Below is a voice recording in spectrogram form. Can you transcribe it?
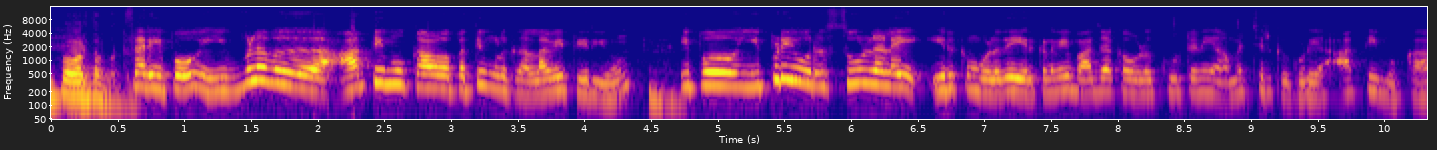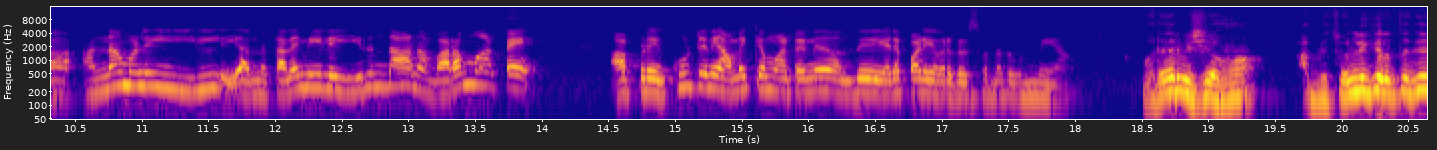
இப்போ வருத்தப்பட்டு. சரி இப்போ இவ்வளவு அதிமுகவை பத்தி உங்களுக்கு நல்லாவே தெரியும். இப்போ இப்படி ஒரு சூழ்நிலை இருக்கும் பொழுது ஏற்கனவே பாஜகவோட கூட்டணி அமைச்சிருக்கக்கூடிய அதிமுக அண்ணாமலை இல்லை அந்த தலைமையில இருந்தா நான் வரமாட்டேன். அப்படி கூட்டணி அமைக்க மாட்டேன்னு வந்து எடப்பாடி அவர்கள் சொன்னது உண்மையா? ஒரே ஒரு விஷயம் அப்படி சொல்லிக்கிறதுக்கு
